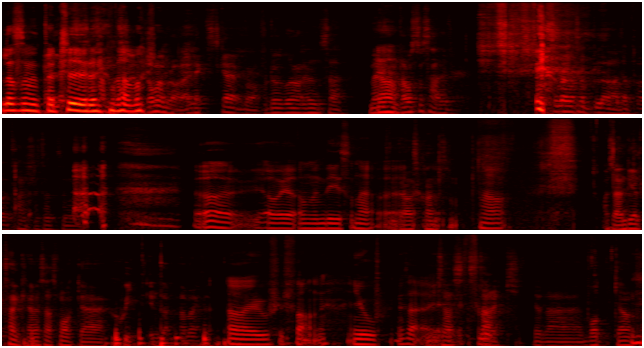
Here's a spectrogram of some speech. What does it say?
låter som en men tortyr elektriska tandborstar, tandborste. De är bra, elektriska är bra för då går de runt såhär. Men Ja. andra måste såhär... Så börjar man så blöda på tandköttet. och- Ja, ja, ja, men det är sån här. Det är ganska skönt. Ja, Och sen en del tandkrämer så smakar skitilla. Har märkt det? ja, jo fy fan. Jo, det är så här, Det är sån här stark jävla vodka. och.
